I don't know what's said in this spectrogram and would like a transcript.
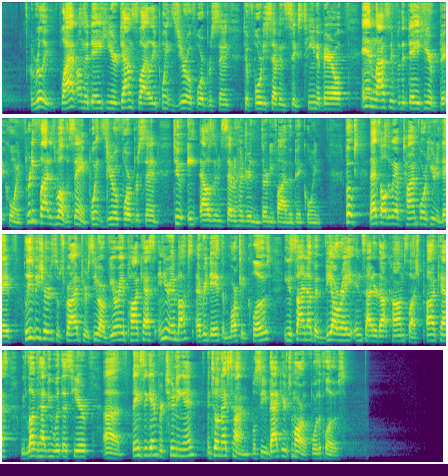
really flat on the day here, down slightly, 0.04% to 47.16 a barrel. And lastly, for the day here, Bitcoin pretty flat as well, the same 0.04% to 8,735 a Bitcoin. Folks, that's all that we have time for here today. Please be sure to subscribe to receive our VRA podcast in your inbox every day at the market close. You can sign up at VRAinsider.com slash podcast. We'd love to have you with us here. Uh, thanks again for tuning in. Until next time, we'll see you back here tomorrow for the close.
